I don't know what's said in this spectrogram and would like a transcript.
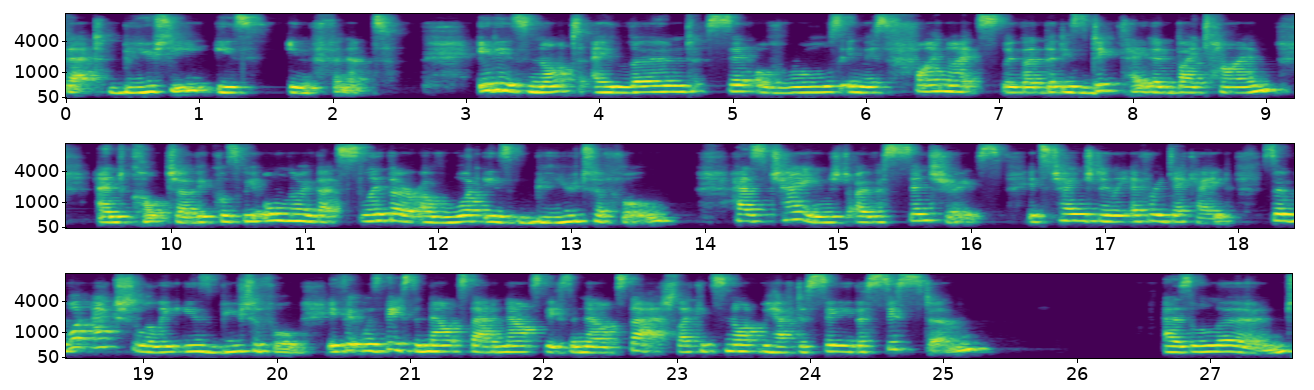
that beauty is infinite. It is not a learned set of rules in this finite slither that is dictated by time and culture, because we all know that slither of what is beautiful has changed over centuries. It's changed nearly every decade. So, what actually is beautiful? If it was this and now it's that and now it's this and now it's that, like it's not, we have to see the system as learned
